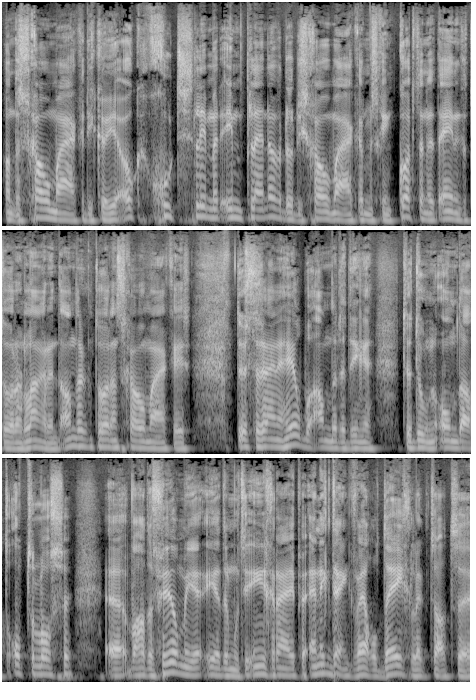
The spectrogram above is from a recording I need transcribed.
Want een schoonmaker die kun je ook goed slimmer inplannen, waardoor die schoonmaker misschien kort in het ene kantoor en langer in het andere kantoor aan het schoonmaken is. Dus er zijn een heleboel andere dingen te doen om dat op te lossen. Uh, hadden veel meer eerder moeten ingrijpen. En ik denk wel degelijk dat uh,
